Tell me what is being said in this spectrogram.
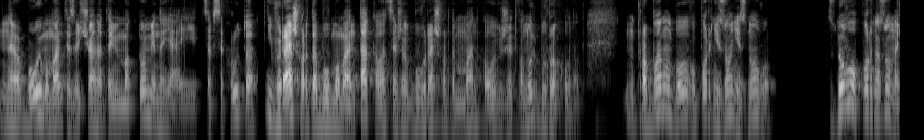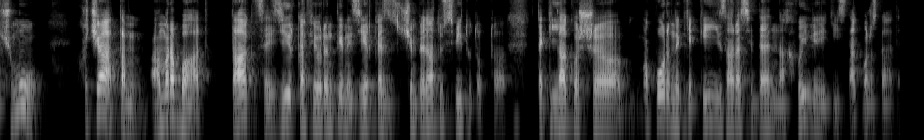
Е, Були моменти, звичайно, там і Мактоміна, і це все круто. І в Решфорда був момент, так, але це вже був Решфорда момент, коли вже 2-0 був рахунок. Проблема була в опорній зоні знову. Знову опорна зона. Чому? Хоча там Амрабат, так, це зірка Фіорентини, зірка з чемпіонату світу. Тобто такий також е, опорник, який зараз іде на хвилі, якійсь, так можна сказати.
